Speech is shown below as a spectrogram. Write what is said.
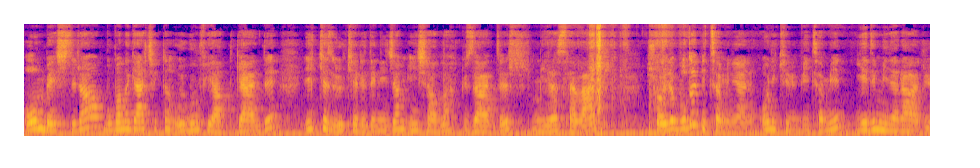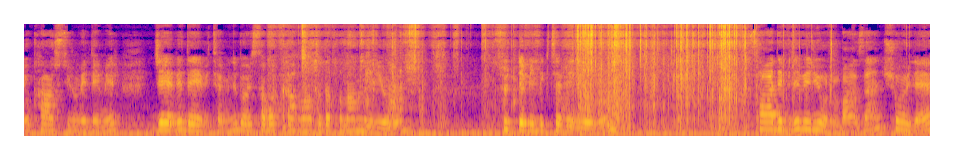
15 lira. Bu bana gerçekten uygun fiyat geldi. İlk kez Ülker'i deneyeceğim. İnşallah güzeldir. Mira sever. Şöyle bu da vitamin yani 12 vitamin 7 mineral diyor. Kalsiyum ve demir. C ve D vitamini. Böyle sabah kahvaltıda falan veriyorum. Sütle birlikte veriyorum. Sade bile veriyorum bazen. Şöyle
